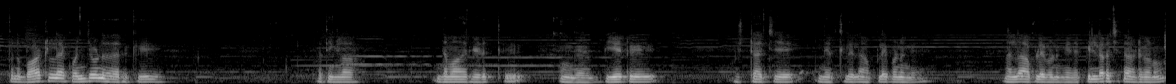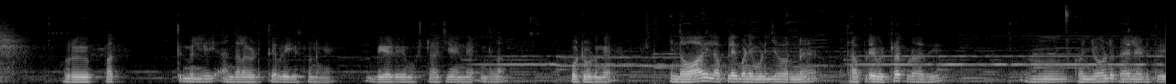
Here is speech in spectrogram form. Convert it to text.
இப்போ இந்த பாட்டிலில் கொஞ்சோண்டு தான் இருக்குது பார்த்தீங்களா இந்த மாதிரி எடுத்து உங்கள் பிஎட்டு முஸ்டாச்சு அந்த இடத்துலலாம் அப்ளை பண்ணுங்கள் நல்லா அப்ளை பண்ணுங்கள் இந்த பில்லர் வச்சு தான் எடுக்கணும். ஒரு பத்து மில்லி அந்த அளவு எடுத்து அப்படியே யூஸ் பண்ணுங்கள் பிஎடு முஸ்டாச்சு இந்த இதெல்லாம் போட்டு விடுங்க. இந்த ஆயில் அப்ளை பண்ணி முடிஞ்ச உடனே அதை அப்படியே விட்டுறக்கூடாது. கொஞ்சோண்டு கையில் எடுத்து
